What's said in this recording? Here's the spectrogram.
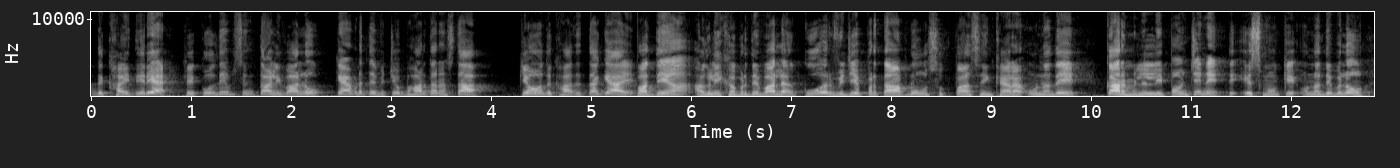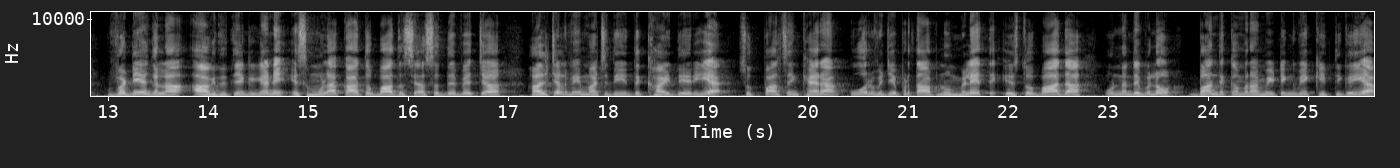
ਦਿਖਾਈ ਦੇ ਰਿਹਾ ਹੈ ਕਿ ਕੁਲਦੀਪ ਸਿੰਘ ਧਾਲੀਵਾਲ ਨੂੰ ਕੈਬਨਿਟ ਦੇ ਵਿੱਚੋਂ ਬਾਹਰ ਦਾ ਰਸਤਾ ਕਿਉਂ ਦਿਖਾ ਦਿੱਤਾ ਗਿਆ ਹੈ? ਵਧਦੇ ਹਾਂ ਅਗਲੀ ਖਬਰ ਦੇ ਵੱਲ ਕੁੰਵਰ ਵਿਜੇ ਪ੍ਰਤਾਪ ਨੂੰ ਸੁਖਪਾਲ ਸਿੰਘ ਖਹਿਰਾ, ਉਹਨਾਂ ਦੇ ਘਰ ਮਿਲਣ ਲਈ ਪਹੁੰਚੇ ਨੇ ਤੇ ਇਸ ਮੌਕੇ ਉਹਨਾਂ ਦੇ ਵੱਲੋਂ ਵੱਡੀਆਂ ਗੱਲਾਂ ਆਖ ਦਿੱਤੀਆਂ ਗਈਆਂ ਨੇ। ਇਸ ਮੁਲਾਕਾਤ ਤੋਂ ਬਾਅਦ ਸਿਆਸਤ ਦੇ ਵਿੱਚ ਹਲਚਲ ਵੀ ਮਚਦੀ ਦਿਖਾਈ ਦੇ ਰਹੀ ਹੈ। ਸੁਖਪਾਲ ਸਿੰਘ ਖਹਿਰਾ ਕੁੰਵਰ ਵਿਜੇ ਪ੍ਰਤਾਪ ਨੂੰ ਮਿਲੇ ਤੇ ਇਸ ਤੋਂ ਬਾਅਦ ਉਹਨਾਂ ਦੇ ਵੱਲੋਂ ਬੰਦ ਕਮਰਾ ਮੀਟਿੰਗ ਵੀ ਕੀਤੀ ਗਈ ਹੈ।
